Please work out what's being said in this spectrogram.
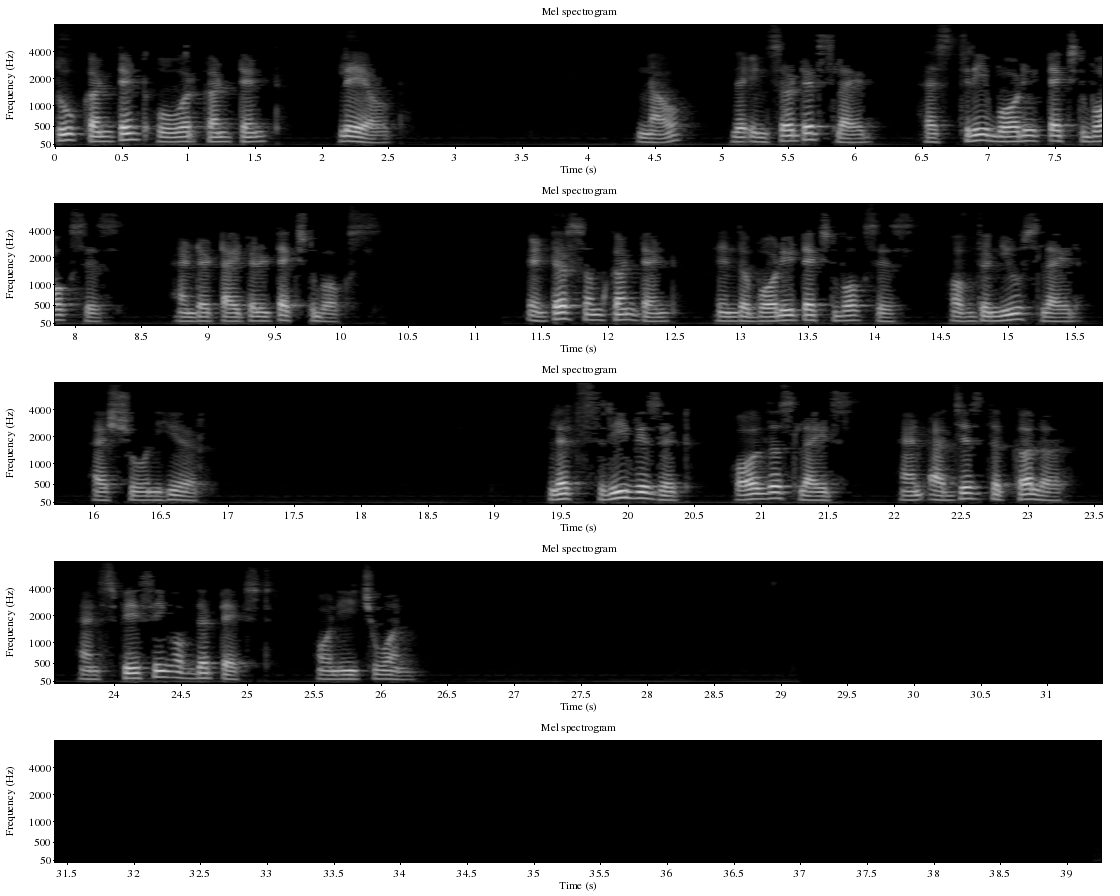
to content over content layout. Now the inserted slide has three body text boxes and a title text box. Enter some content in the body text boxes of the new slide as shown here. Let's revisit all the slides and adjust the color and spacing of the text on each one.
